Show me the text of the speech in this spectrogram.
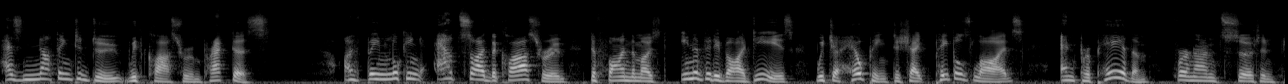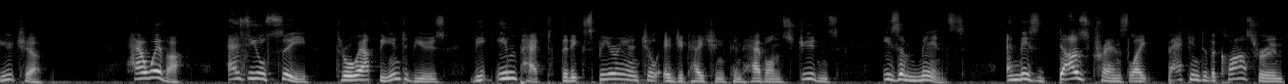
has nothing to do with classroom practice. I've been looking outside the classroom to find the most innovative ideas which are helping to shape people's lives and prepare them for an uncertain future. However, as you'll see throughout the interviews, the impact that experiential education can have on students is immense, and this does translate back into the classroom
